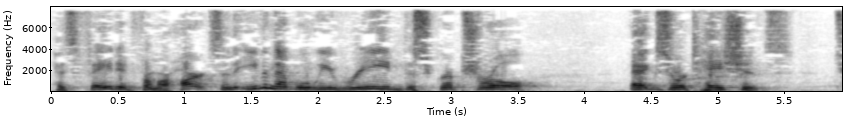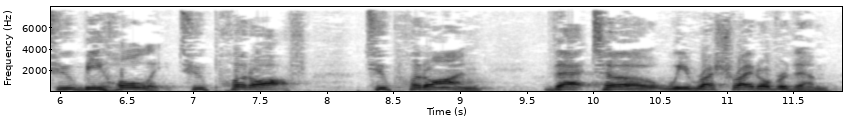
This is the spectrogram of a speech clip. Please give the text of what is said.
has faded from our hearts. And even that when we read the scriptural exhortations to be holy, to put off, to put on, that uh, we rush right over them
